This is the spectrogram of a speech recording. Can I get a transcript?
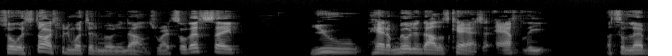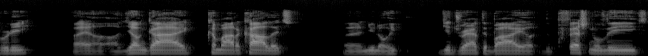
So it starts pretty much at a million dollars, right? So let's say you had a million dollars cash, an athlete, a celebrity, a, a young guy come out of college, and you know he get drafted by uh, the professional leagues,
